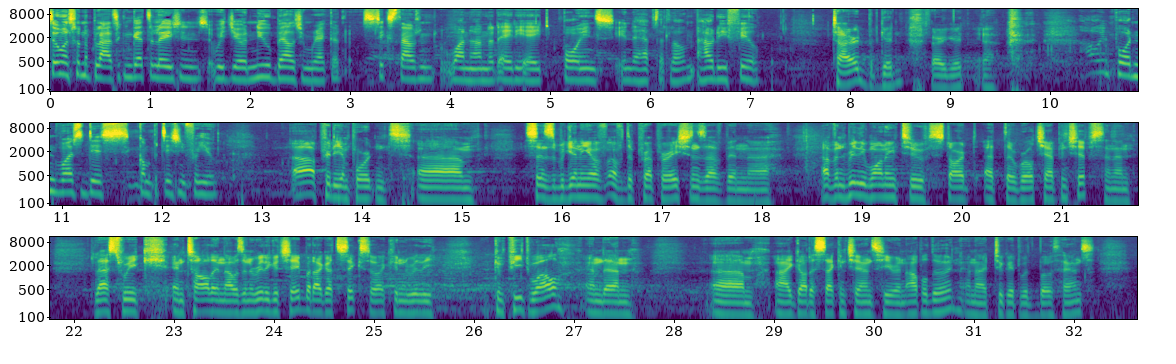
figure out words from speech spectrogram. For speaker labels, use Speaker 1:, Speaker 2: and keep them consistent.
Speaker 1: Thomas van der Plaetsen, congratulations with your new Belgium record, 6,188 points in the heptathlon. How do you feel?
Speaker 2: Tired, but good. Very good, yeah.
Speaker 1: How important was this competition for you?
Speaker 2: Uh, pretty important. Um, since the beginning of, of the preparations, I've been uh, I've been really wanting to start at the World Championships, and then last week in Tallinn I was in really good shape, but I got sick, so I couldn't really compete well. And then um, I got a second chance here in Apeldoorn, and I took it with both hands.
